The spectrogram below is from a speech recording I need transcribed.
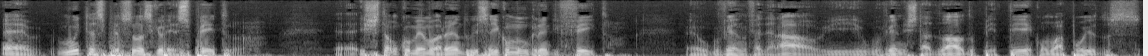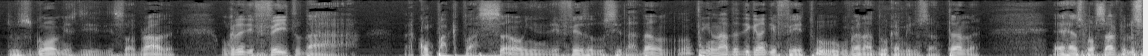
É, muitas pessoas que eu respeito estão comemorando isso aí como um grande feito. É, o governo federal e o governo estadual do PT, com o apoio dos, dos Gomes de, de Sobral, né? um grande feito da, da compactuação em defesa do cidadão. Não tem nada de grande feito. O governador Camilo Santana é responsável pelos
